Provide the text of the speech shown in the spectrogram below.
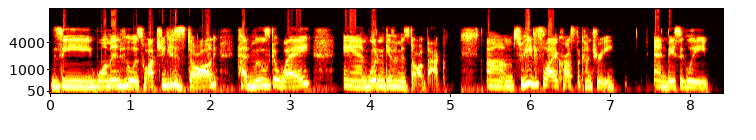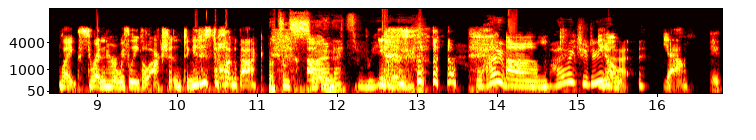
the woman who was watching his dog had moved away and wouldn't give him his dog back. Um, so he had to fly across the country and basically like threaten her with legal action to get his dog back. That's insane. That's weird. Yeah. Why? Um, why would you do you know, that? yeah. It-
